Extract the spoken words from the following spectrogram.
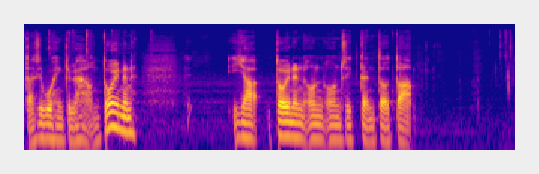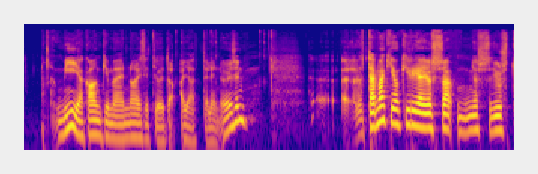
tai sivuhenkilöhän on toinen – ja toinen on, on sitten tota, Miia Kankimäen naiset, joita ajattelen öisin. Tämäkin on kirja, jossa, jossa just,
